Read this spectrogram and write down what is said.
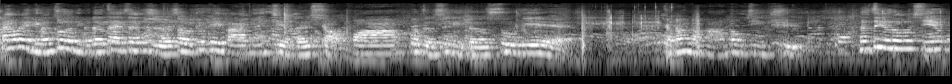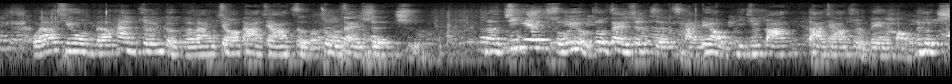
待会你们做你们的再生纸的时候，就可以把你剪的小花或者是你的树叶，想办法把它弄进去。那这个东西，我要请我们的汉尊哥哥来教大家怎么做再生纸。那今天所有做再生纸的材料，我们已经帮大家准备好，那个纸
